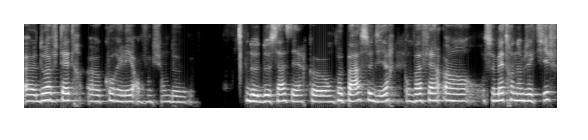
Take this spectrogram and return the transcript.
Euh, doivent être euh, corrélés en fonction de, de, ça. C'est-à-dire qu'on ne peut pas se dire qu'on va faire un, se mettre un objectif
